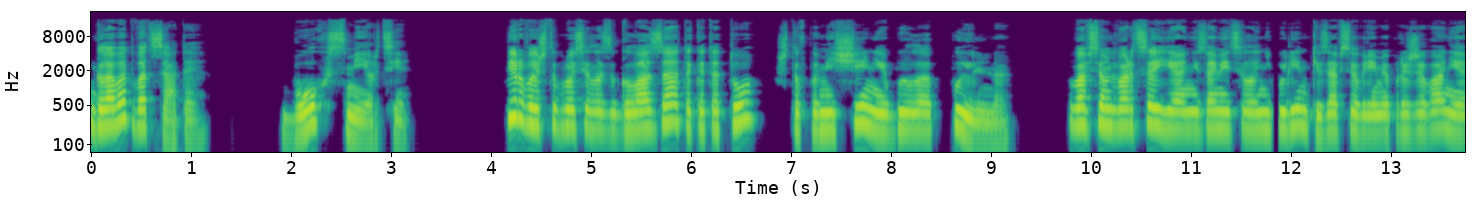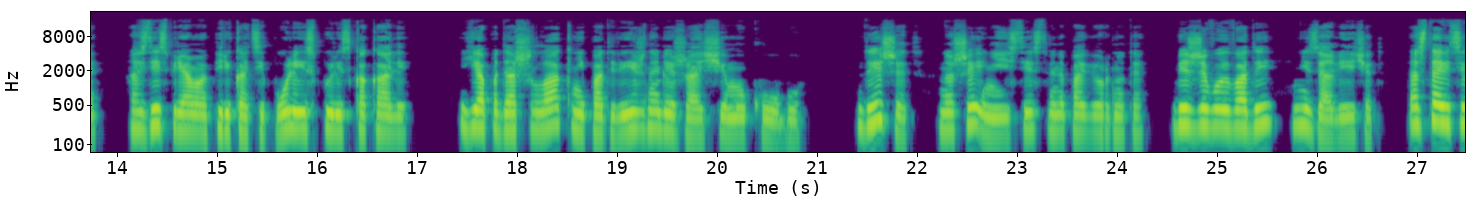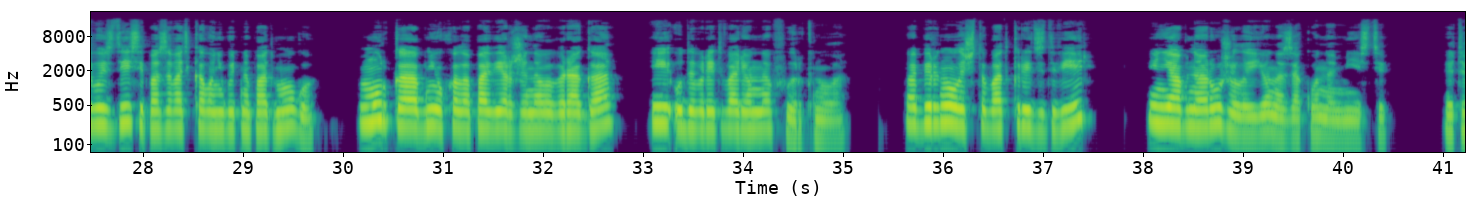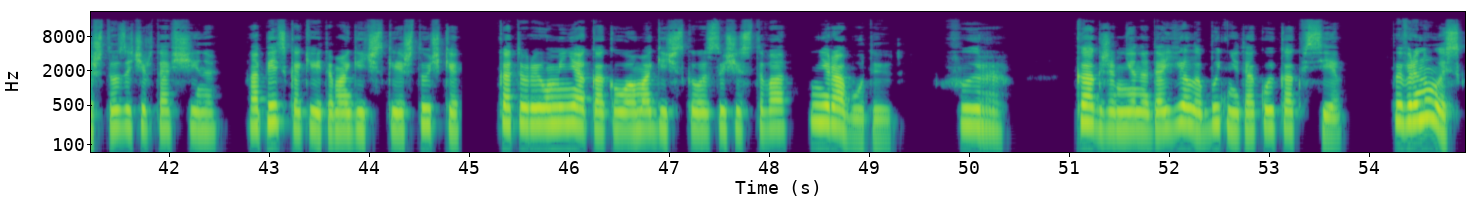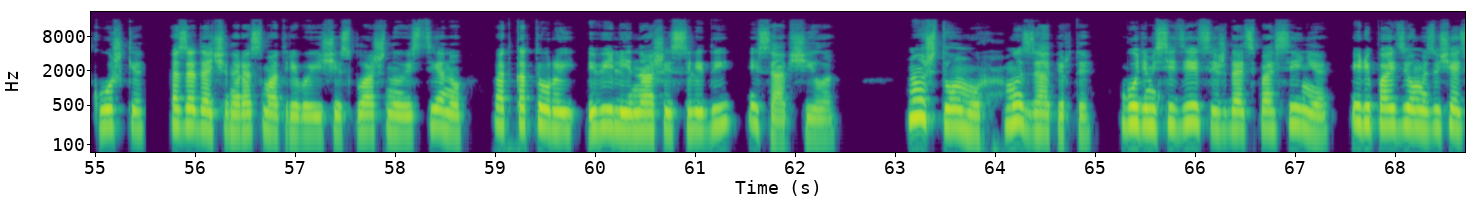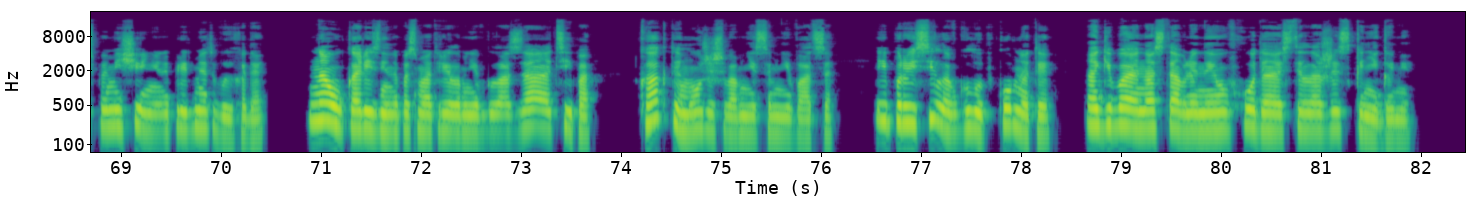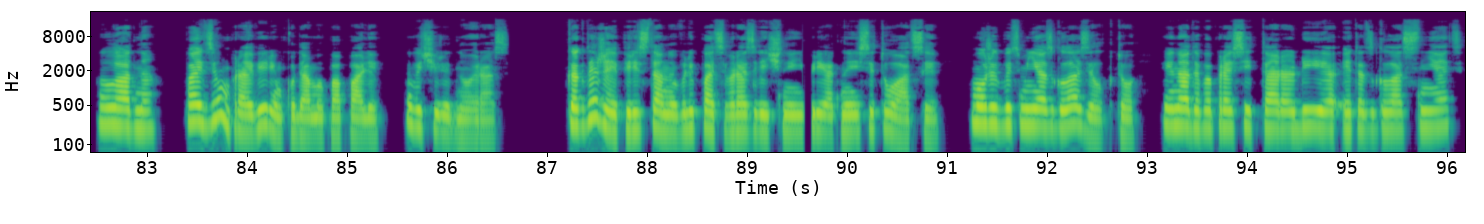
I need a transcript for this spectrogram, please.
Глава двадцатая. Бог смерти. Первое, что бросилось в глаза, так это то, что в помещении было пыльно. Во всем дворце я не заметила ни пылинки за все время проживания, а здесь прямо перекати поле из пыли скакали. Я подошла к неподвижно лежащему кубу. Дышит, но шея неестественно повернута. Без живой воды не залечат. Оставить его здесь и позвать кого-нибудь на подмогу? Мурка обнюхала поверженного врага и удовлетворенно фыркнула. Обернулась, чтобы открыть дверь, и не обнаружила ее на законном месте. Это что за чертовщина? Опять какие-то магические штучки, которые у меня, как у магического существа, не работают. Фыр. Как же мне надоело быть не такой, как все. Повернулась к кошке, озадаченно рассматривающей сплошную стену, от которой вели наши следы, и сообщила. «Ну что, Мур, мы заперты. Будем сидеть и ждать спасения или пойдем изучать помещение на предмет выхода?» Наука укоризненно посмотрела мне в глаза, типа «Как ты можешь во мне сомневаться?» и порысила вглубь комнаты, огибая наставленные у входа стеллажи с книгами. «Ладно, пойдем проверим, куда мы попали в очередной раз». Когда же я перестану влипать в различные неприятные ситуации? Может быть, меня сглазил кто, и надо попросить Тара Лия этот сглаз снять?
